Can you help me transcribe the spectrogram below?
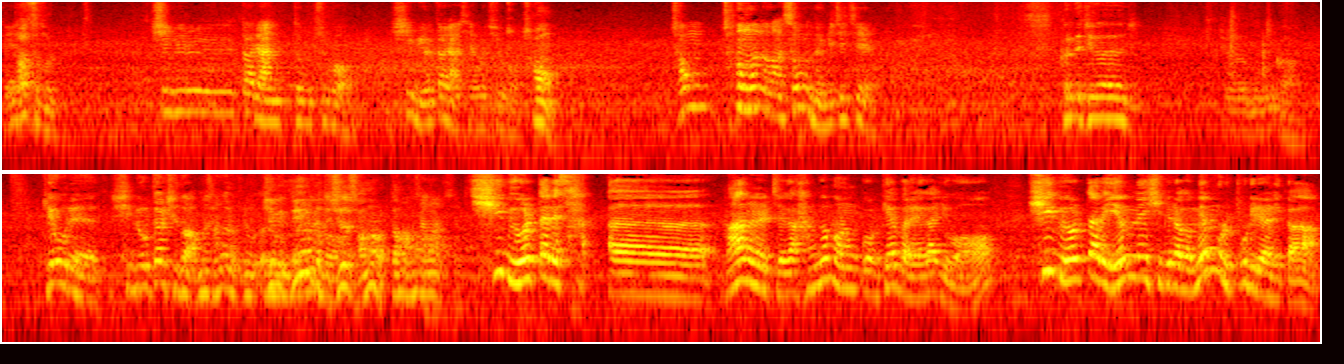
대- 다섯 번. 11월 달에 한두번 치고 12월 달에 한 세 번 치고 총. 총 총은 한 20번 넘기지. 그런데 지금 저 뭡니까 겨울에 12월 달치도 아무 상관없는 거 지금 내일부터 진짜 상관없다. 마 상관없어요. 12월 달에 사, 어, 마늘 제가 한금원법 개발해가지고 12월 달에 연면십이라고 맹물을 뿌리라니까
